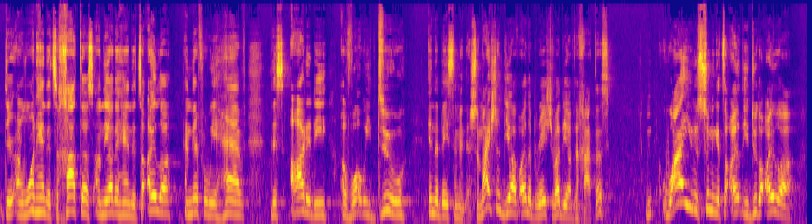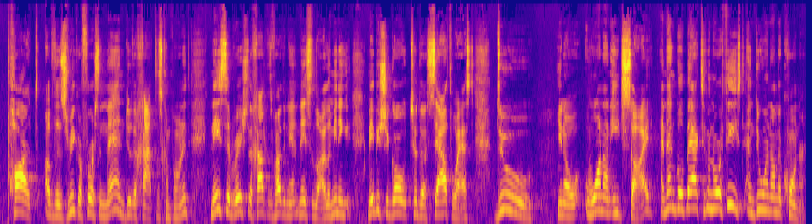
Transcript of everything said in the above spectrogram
there, on one hand it's a chatas, on the other hand it's a ayla, and therefore we have this oddity of what we do in the base of Midrash. So Ma'ishna have ayla you have the chatas? Why are you assuming it's a, you do the ayla part of the zrika first and then do the chatas component? Meaning maybe you should go to the southwest, do you know, one on each side, and then go back to the northeast and do one on the corner.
